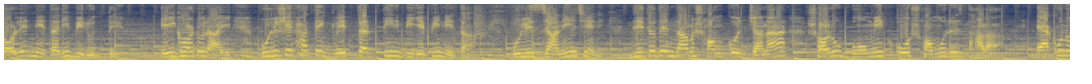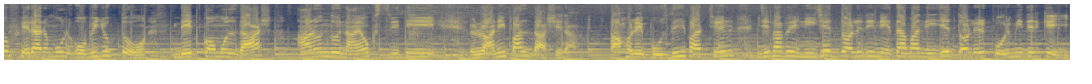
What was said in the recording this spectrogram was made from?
দলের নেতারই বিরুদ্ধে। এই ঘটনায় পুলিশের হাতে গ্রেপ্তার তিন বিজেপি নেতা। পুলিশ জানিয়েছেন, ধৃতদের নাম শঙ্কর জানা, স্বরূপ ভৌমিক ও সমরেশ ধারা। এখনও ফেরার মূল অভিযুক্ত দেবকমল দাস, আনন্দ নায়ক স্মৃতি রানীপাল দাসেরা। তাহলে বুঝতেই পারছেন, যেভাবে নিজের দলেরই নেতা বা নিজের দলের কর্মীদেরকেই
